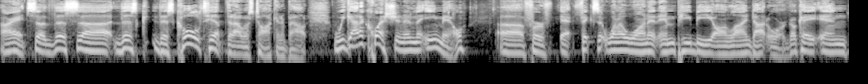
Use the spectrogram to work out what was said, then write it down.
All right, so this uh, this this cool tip that I was talking about, we got a question in the email uh, for at fixit101 at mpbonline.org. Okay, and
